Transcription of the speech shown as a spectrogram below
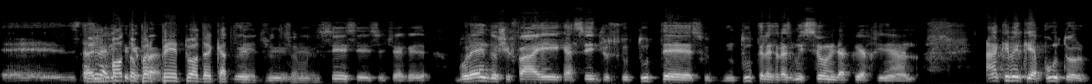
Eh, è il motto perpetuo fa... del cazzeggio. Sì, diciamo. sì, sì, sì cioè, volendo ci fai cazzeggio su tutte, su, in tutte le trasmissioni da qui a fine anno. Anche perché appunto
